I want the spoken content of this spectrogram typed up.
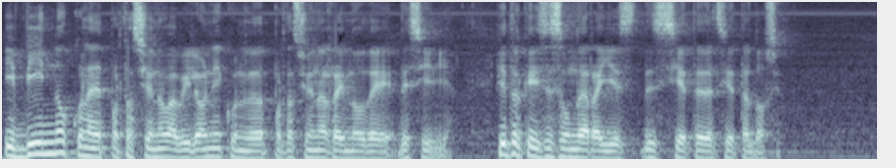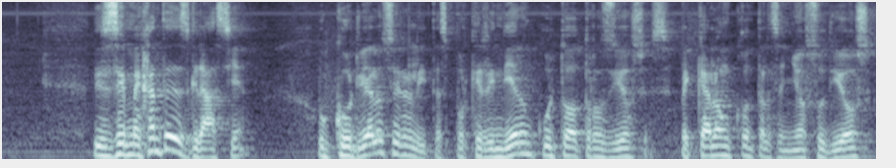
Y vino con la deportación a Babilonia y con la deportación al reino de, de Siria. Fíjate lo que dice 2 Reyes 17, del 7 al 12. Dice, semejante desgracia ocurrió a los israelitas porque rindieron culto a otros dioses, pecaron contra el Señor su Dios,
